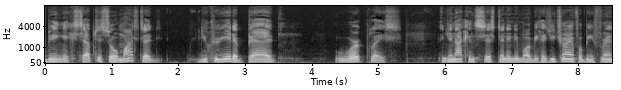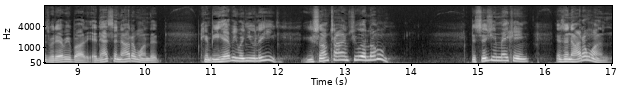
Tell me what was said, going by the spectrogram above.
being accepted so much that you create a bad workplace and you're not consistent anymore because you're trying to be friends with everybody. And that's another one that can be heavy when you lead. You sometimes you're alone. Decision making is another one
